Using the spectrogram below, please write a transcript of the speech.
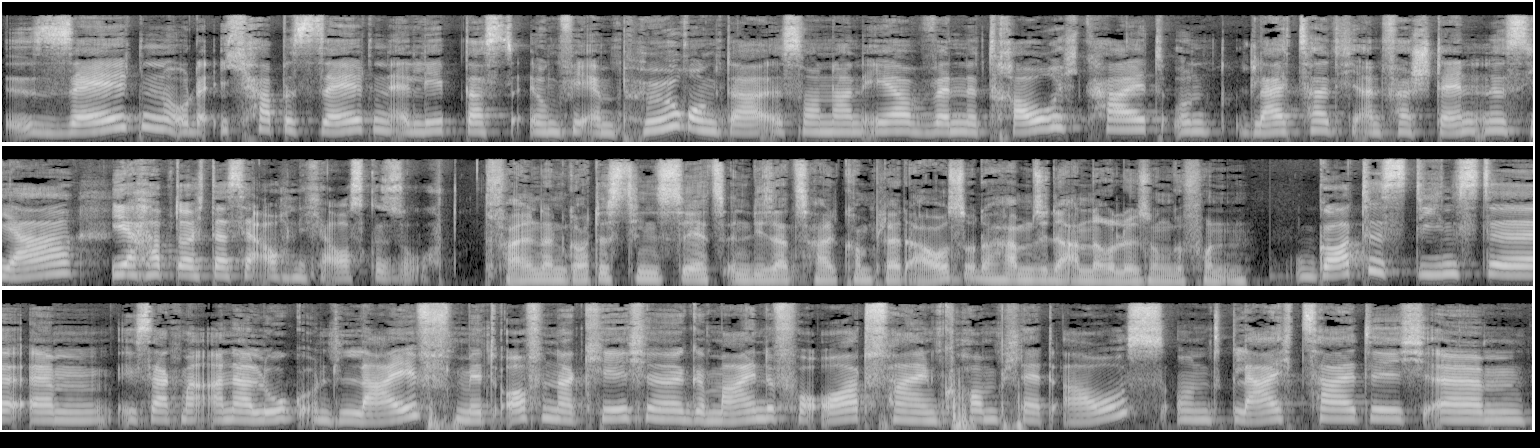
selten oder ich habe es selten erlebt, dass irgendwie Empörung da ist, sondern eher wenn eine Traurigkeit und gleichzeitig ein Verständnis, ja, ihr habt euch das ja auch nicht ausgesucht. Fallen dann Gottesdienste jetzt in dieser Zeit komplett aus oder haben Sie da andere Lösungen gefunden? Gottesdienste, ähm, ich sag mal analog und live mit offener Kirche, Gemeinde vor Ort fallen komplett aus und gleichzeitig ähm,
